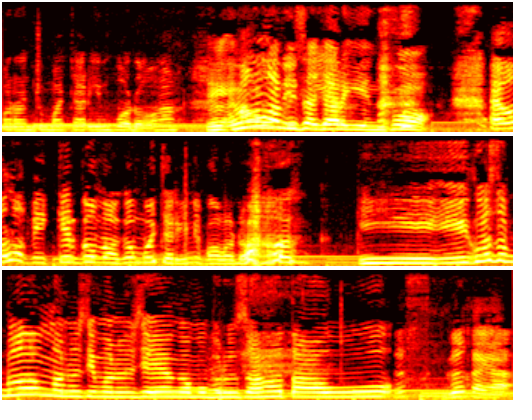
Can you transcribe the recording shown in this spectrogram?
Orang cuma cari info doang. Ya, emang lo nggak bisa cari info. emang lu pikir gue magang mau cari info lo doang? Ih, gue sebelum manusia-manusia yang gak mau berusaha tahu. terus gue kayak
